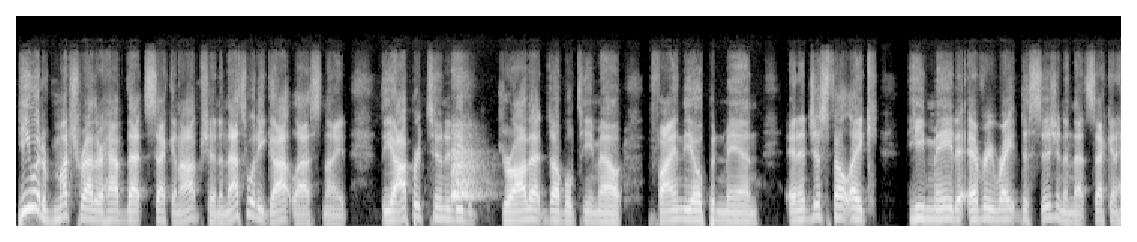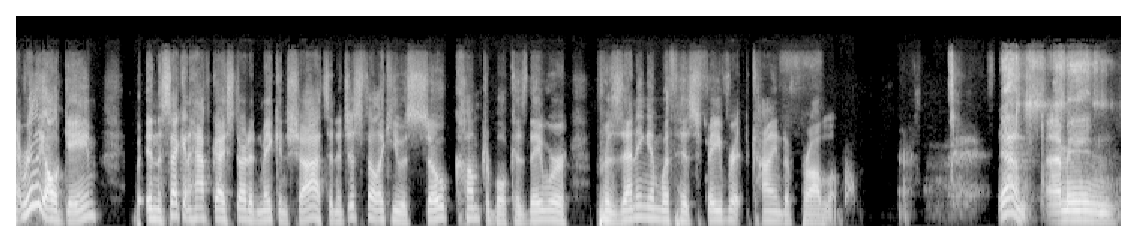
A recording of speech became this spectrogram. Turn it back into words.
He would have much rather have that second option. And that's what he got last night the opportunity to draw that double team out, find the open man. And it just felt like he made every right decision in that second half, really all game. But in the second half, guys started making shots, and it just felt like he was so comfortable because they were presenting him with his favorite kind of problem. Yeah, I mean,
